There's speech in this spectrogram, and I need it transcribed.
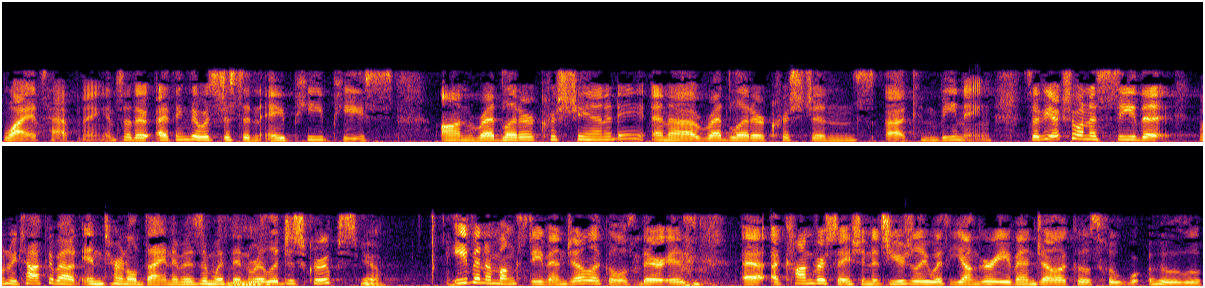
why it's happening. And so there, I think there was just an AP piece on red letter Christianity and a red letter Christians uh, convening. So if you actually want to see that when we talk about internal dynamism within Mhm. religious groups, Yeah. even amongst evangelicals, there is a, a, conversation. It's usually with younger evangelicals who who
